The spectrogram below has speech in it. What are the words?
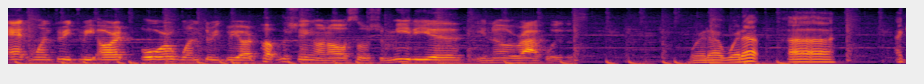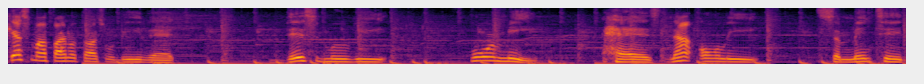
at 133art or 133art publishing on all social media. You know, rock with us. What up? What up? Uh, I guess my final thoughts will be that this movie, for me, has not only cemented,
